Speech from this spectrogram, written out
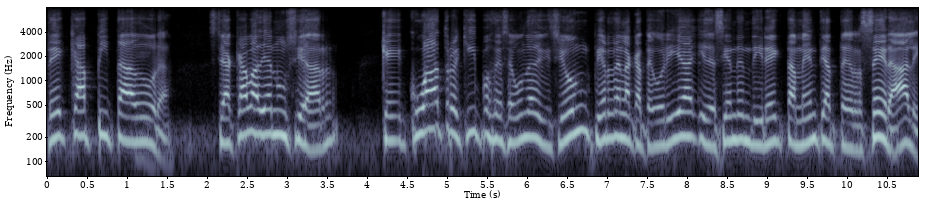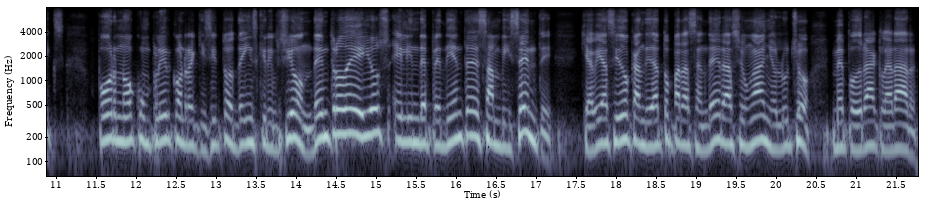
Decapitadora. Se acaba de anunciar que cuatro equipos de segunda división pierden la categoría y descienden directamente a tercera, Alex, por no cumplir con requisitos de inscripción. Dentro de ellos, el Independiente de San Vicente, que había sido candidato para ascender hace un año. Lucho me podrá aclarar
